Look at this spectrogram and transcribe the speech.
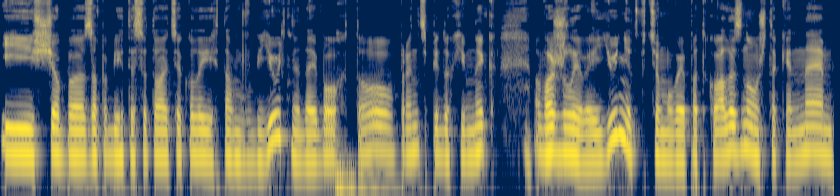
І щоб запобігти ситуації, коли їх там вб'ють, не дай Бог, то в принципі духівник важливий юніт в цьому випадку, але знову ж таки не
